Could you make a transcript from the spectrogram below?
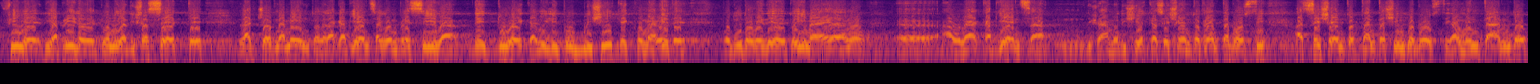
fine di aprile del 2017 l'aggiornamento della capienza complessiva dei due canili pubblici che come avete potuto vedere prima erano eh, a una capienza mh, diciamo, di circa 630 posti a 685 posti, aumentando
